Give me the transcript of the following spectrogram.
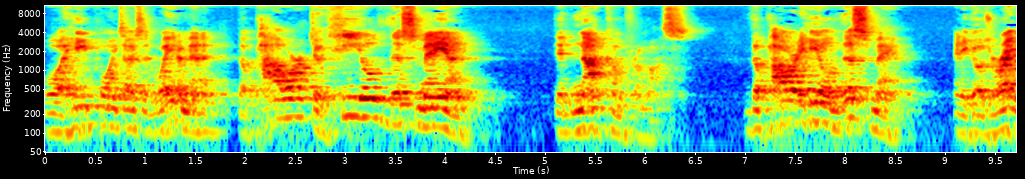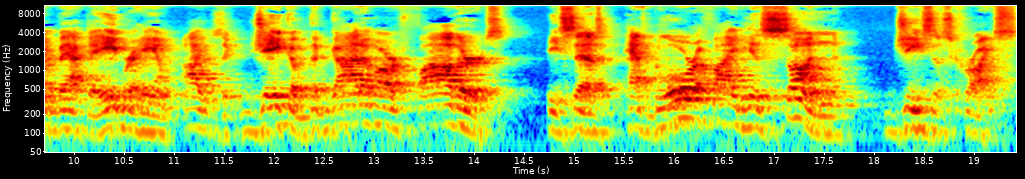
Boy, he points out, I said, wait a minute, the power to heal this man did not come from us. The power to heal this man, and he goes right back to Abraham, Isaac, Jacob, the God of our fathers, he says, hath glorified his son, Jesus Christ.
